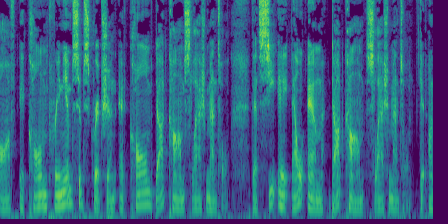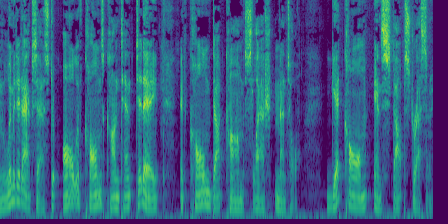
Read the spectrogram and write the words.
off a Calm premium subscription at calm.com slash mental. That's C-A-L-M dot com slash mental. Get unlimited access to all of Calm's content today at calm.com slash mental. Get calm and stop stressing.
